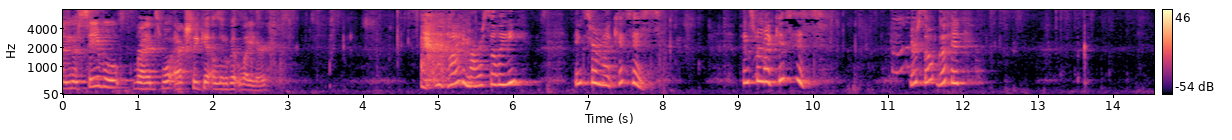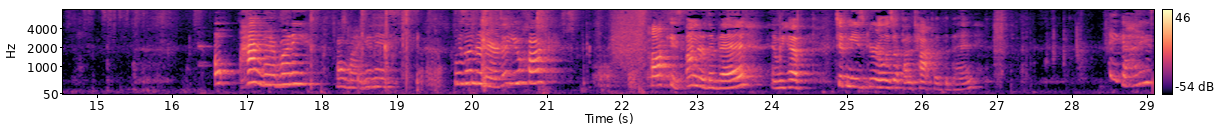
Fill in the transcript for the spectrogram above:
and the sable reds will actually get a little bit lighter. Hi, Marcelie. Thanks for my kisses. Thanks for my kisses. You're so good. Oh, hi there, buddy. Oh my goodness. Who's under there? Is that you, Hawk? Hawk is under the bed, and we have Tiffany's girl is up on top of the bed. Hey, guys.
